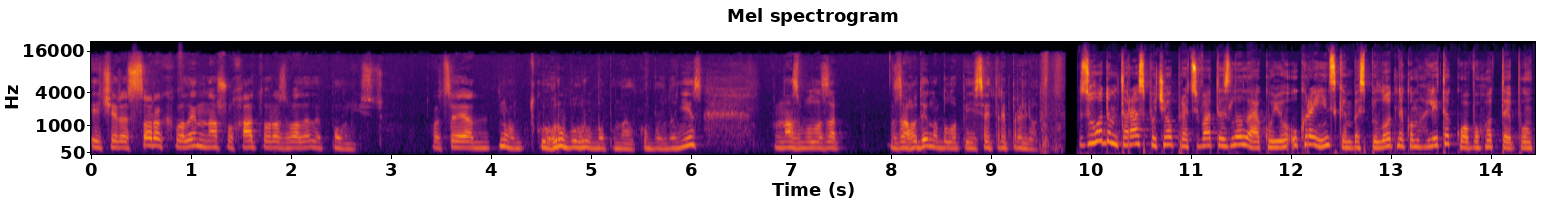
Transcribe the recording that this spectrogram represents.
і через 40 хвилин нашу хату розвалили повністю. Оце я ну, таку грубу-грубу помилку був доніс. У нас було за, за годину було 53 прильоти. Згодом Тарас почав працювати з лелекою, українським безпілотником літакового типу.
